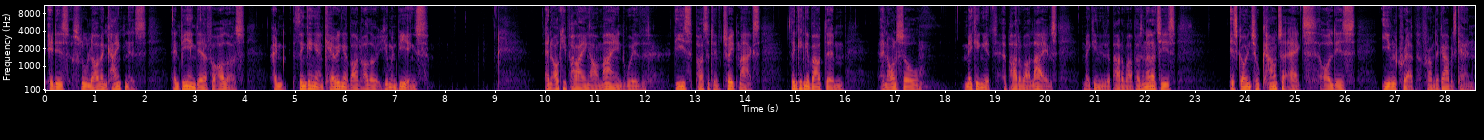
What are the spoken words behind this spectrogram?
it is through love and kindness and being there for others and thinking and caring about other human beings and occupying our mind with these positive trademarks, thinking about them and also making it a part of our lives, making it a part of our personalities, is going to counteract all this evil crap from the garbage can.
